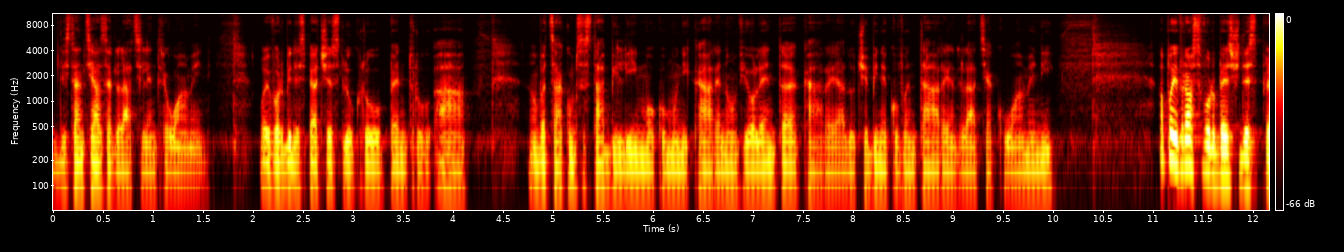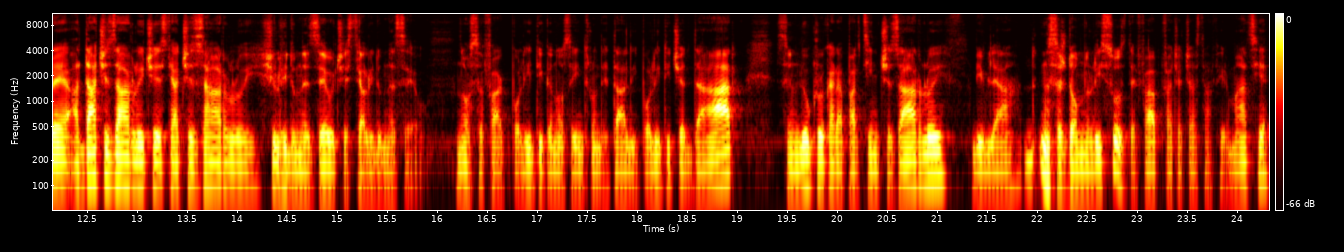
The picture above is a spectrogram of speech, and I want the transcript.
distanțează relațiile între oameni. Voi vorbi despre acest lucru pentru a învăța cum să stabilim o comunicare non-violentă care aduce binecuvântare în relația cu oamenii. Apoi vreau să vorbesc și despre a da cezarului ce este a cezarului și lui Dumnezeu ce este a lui Dumnezeu. Nu o să fac politică, nu o să intru în detalii politice, dar sunt lucruri care aparțin cezarului. Biblia, însăși Domnul Isus, de fapt, face această afirmație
